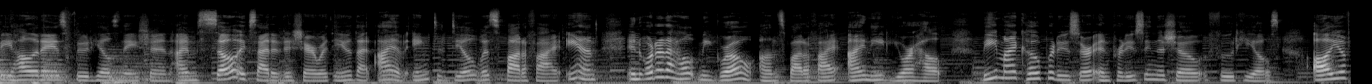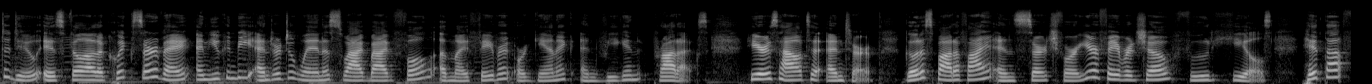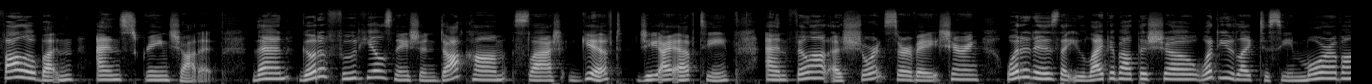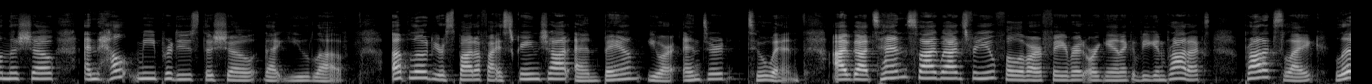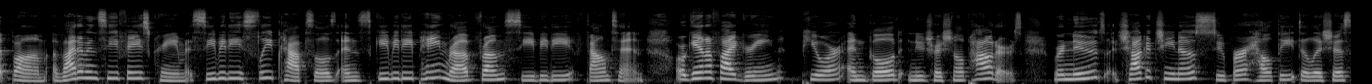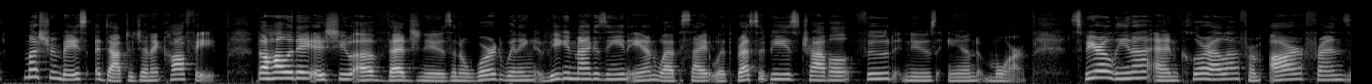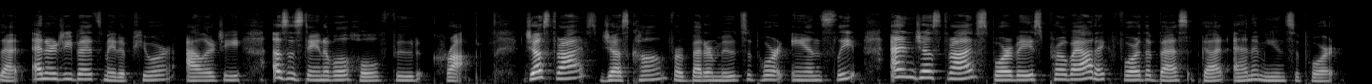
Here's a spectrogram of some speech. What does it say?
Happy holidays, Food Heals Nation. I'm so excited to share with you that I have inked a deal with Spotify. And in order to help me grow on Spotify, I need your help. Be my co producer in producing the show Food Heals. All you have to do is fill out a quick survey, and you can be entered to win a swag bag full of my favorite organic and vegan products. Here's how to enter go to Spotify and search for your favorite show, Food Heals. Hit that follow button and screenshot it. Then go to foodhealsnation.com slash gift, G-I-F-T, and fill out a short survey sharing what it is that you like about the show, what do you like to see more of on the show, and help me produce the show that you love. Upload your Spotify screenshot, and bam, you are entered to win. I've got 10 swag bags for you full of our favorite organic vegan products. Products like lip balm, vitamin C face cream, CBD sleep capsules, and Skibidi pain rub from CBD Fountain. Organifi green, pure, and gold nutritional powders. Renewed's Chocachino's super healthy, delicious mushroom based adaptogenic coffee. The holiday issue of Veg News, an award winning vegan magazine and website with recipes, travel, food, news, and more. Spirulina and chlorella from our friends at Energy Bits, made of pure algae, a sustainable whole food crop. Just Thrives, Just Calm for better mood support and sleep, and Just Thrive spore based probiotic for the best gut and immune support.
